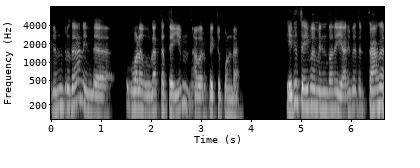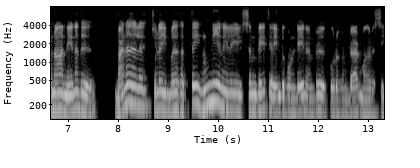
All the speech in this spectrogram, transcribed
நின்றுதான் இந்த இவ்வளவு விளக்கத்தையும் அவர் பெற்றுக்கொண்டார் எது தெய்வம் என்பதை அறிவதற்காக நான் எனது மனநலச்சுலை மேகத்தை நுண்ணிய நிலையில் சென்றே தெரிந்து கொண்டேன் என்று கூறுகின்றார் மகரிஷி.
